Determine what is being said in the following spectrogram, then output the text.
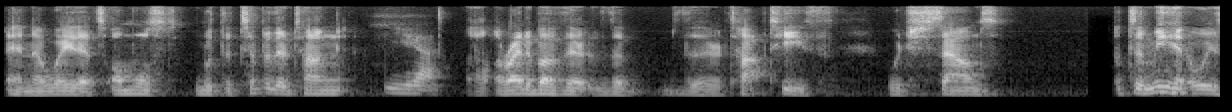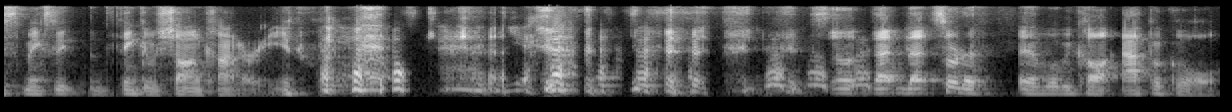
in a way that's almost with the tip of their tongue yeah uh, right above their the their top teeth which sounds to me it always makes me think of Sean Connery. You know? so that that sort of uh, what we call apical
